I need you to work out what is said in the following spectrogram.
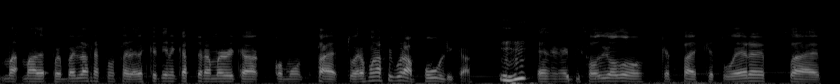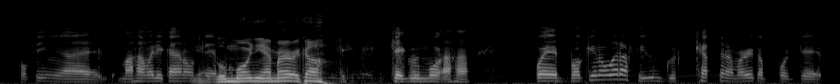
más, más después ver las responsabilidades que tiene Captain America, como, sabes, tú eres una figura pública en el episodio 2, que sabes que tú eres, sabes, fucking eh, más americano Yeah, que Good morning, America. que Good Morning, ajá. Pues Bucky no hubiera sido un good Captain America porque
